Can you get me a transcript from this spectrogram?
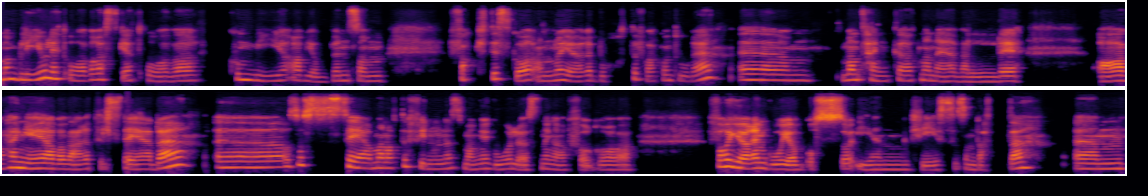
man blir jo litt overrasket over hvor mye av jobben som faktisk går an å gjøre borte fra kontoret. Eh, man tenker at man er veldig avhengig av å være til stede. Og så ser man at det finnes mange gode løsninger for å for å gjøre en god jobb også i en krise som dette. Um,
